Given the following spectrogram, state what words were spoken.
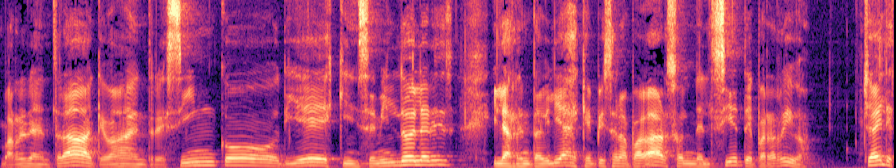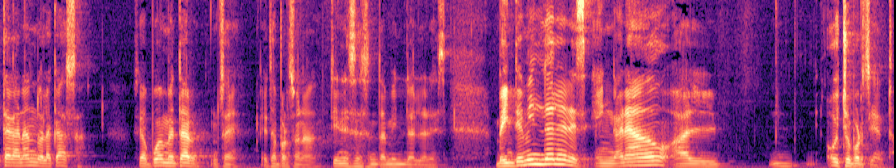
barrera de entrada que va entre 5, 10, 15 mil dólares y las rentabilidades que empiezan a pagar son del 7 para arriba. Ya él está ganando la casa. O sea, puede meter, no sé, esta persona tiene 60 mil dólares. 20 mil dólares en ganado al 8%.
